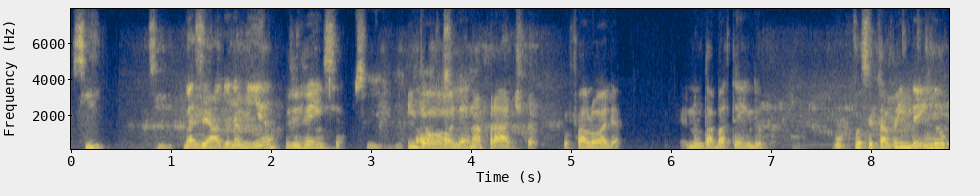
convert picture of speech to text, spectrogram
Sim. Sim. baseado na minha vivência. Sim. Então, olha, na prática, eu falo, olha, não está batendo. O que você está vendendo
